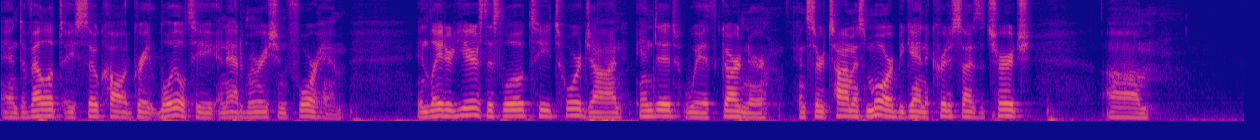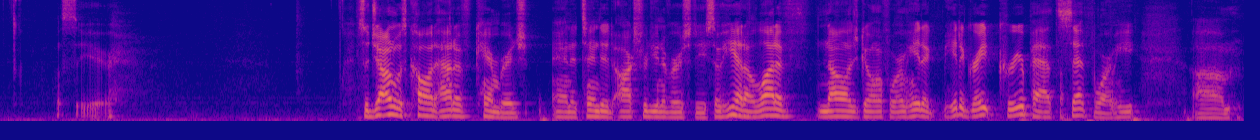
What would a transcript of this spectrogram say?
and developed a so called great loyalty and admiration for him. In later years, this loyalty toward John ended with Gardiner, and Sir Thomas More began to criticize the church. Um, let's see here. So John was called out of Cambridge and attended Oxford University. So he had a lot of knowledge going for him. He had a he had a great career path set for him. He, um,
